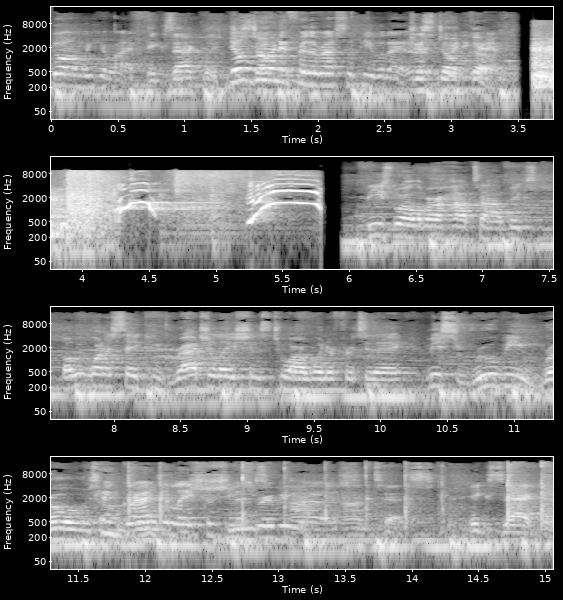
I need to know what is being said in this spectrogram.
go on with your life. Exactly. Don't Just ruin it for the rest of the people that Just don't go. These were all of our hot topics, but we want to say congratulations to our winner for today, Miss Ruby Rose. on winning the Congratulations, Miss Ruby Rose. Contest. Exactly.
